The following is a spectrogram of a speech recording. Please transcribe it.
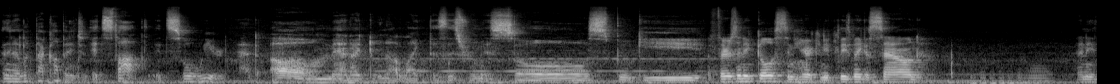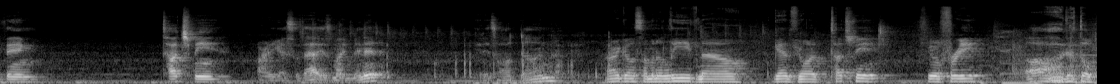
And then I looked back up, and it, just, it stopped. It's so weird. And oh man, I do not like this. This room is so spooky. If there's any ghosts in here, can you please make a sound? Anything? Touch me. All right, guys, so that is my minute. It is all done. All right, ghosts, I'm gonna leave now. Again, if you want to touch me, feel free. Oh, I got the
